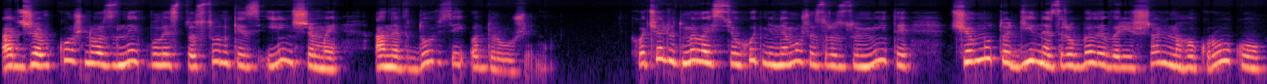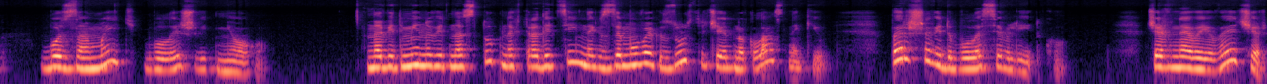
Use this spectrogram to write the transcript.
адже в кожного з них були стосунки з іншими, а невдовзі й одруження. Хоча Людмила й сьогодні не може зрозуміти, чому тоді не зробили вирішального кроку, бо за мить були ж від нього. На відміну від наступних традиційних зимових зустрічей однокласників, перша відбулася влітку. Червневий вечір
